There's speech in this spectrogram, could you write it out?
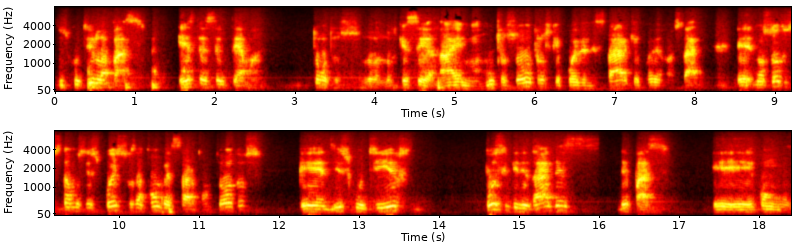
discutir la paz. Este es el tema todos, los que sean. Hay muchos otros que pueden estar, que pueden no estar. Eh, nosotros estamos dispuestos a conversar con todos, eh, discutir posibilidades de paz eh, con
